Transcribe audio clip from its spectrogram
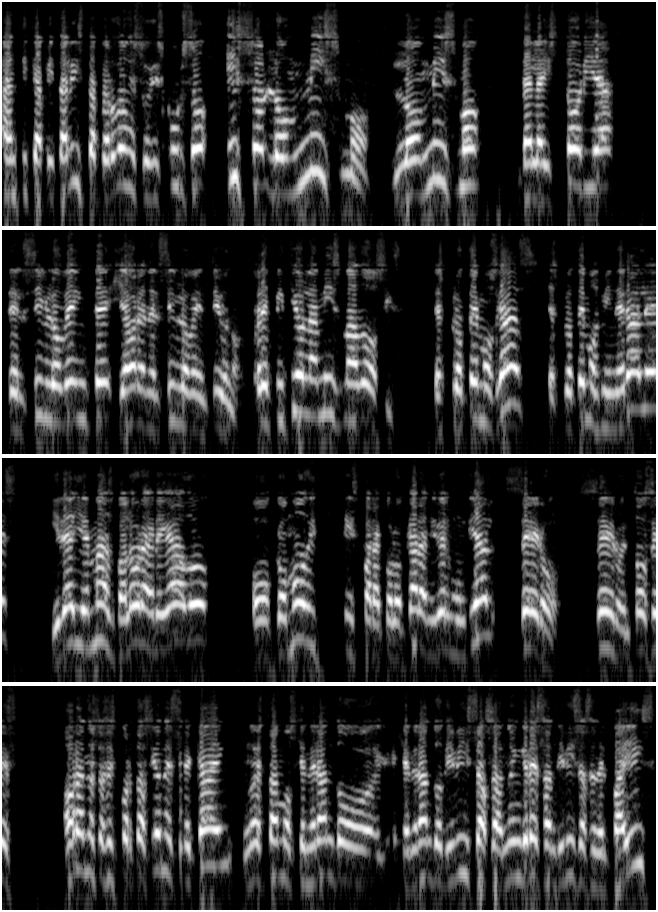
anticapitalista, perdón, en su discurso, hizo lo mismo, lo mismo de la historia del siglo XX y ahora en el siglo XXI. Repitió la misma dosis explotemos gas, explotemos minerales y de ahí en más valor agregado o commodities para colocar a nivel mundial, cero, cero. Entonces, ahora nuestras exportaciones se caen, no estamos generando, generando divisas, o sea, no ingresan divisas en el país,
